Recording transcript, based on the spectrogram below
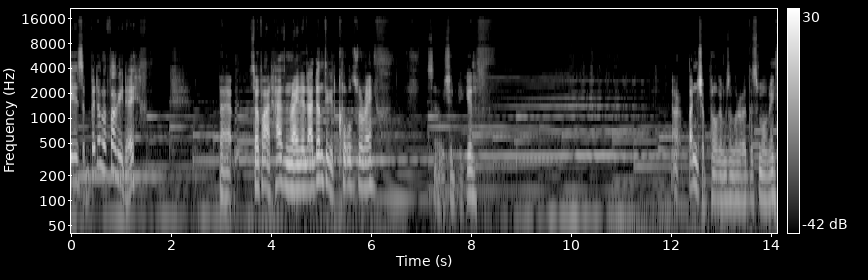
Is a bit of a foggy day. But so far it hasn't rained and I don't think it calls for rain. So we should be good. There are a bunch of pilgrims on the road this morning.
